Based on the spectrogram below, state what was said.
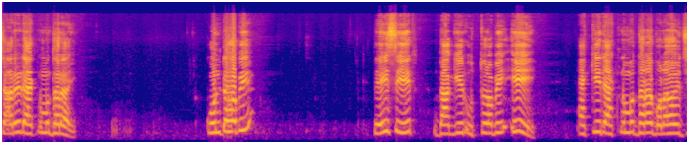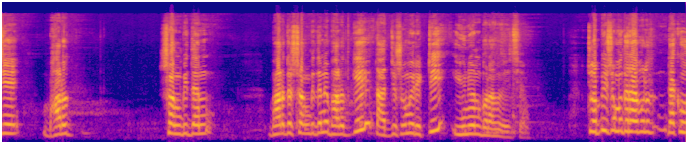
চারের এক নম্বর ধারায়। কোনটা হবে? তেইশের দাগের উত্তর হবে এ। একের এক নম্বর ধারায় বলা হয়েছে, ভারত সংবিধান, ভারতের সংবিধানে ভারতকে রাজ্য রাজ্যসমূহের একটি ইউনিয়ন বলা হয়েছে। চব্বিশ নম্বর ধারা দেখো,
